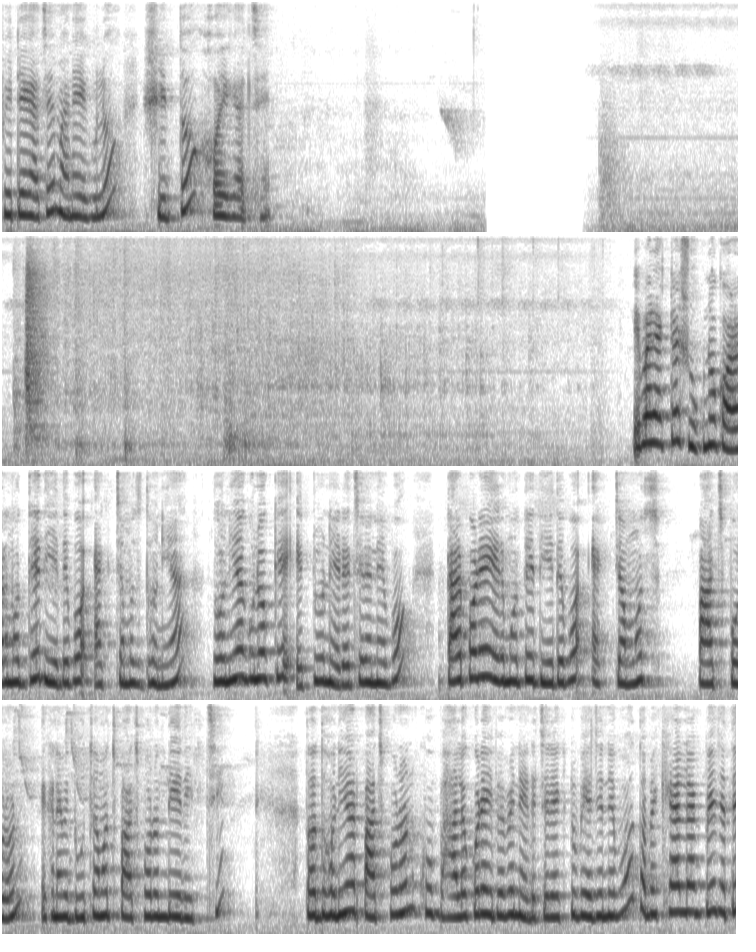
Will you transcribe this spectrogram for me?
ফেটে গেছে মানে এগুলো সিদ্ধ হয়ে গেছে। এবার একটা শুকনো কড়ার মধ্যে দিয়ে দেব এক চামচ ধনিয়া। ধনিয়াগুলোকে একটু নেড়ে চেড়ে নেব। তারপরে এর মধ্যে দিয়ে দেব এক চামচ পাঁচ ফোড়ন। এখানে আমি দু চামচ পাঁচ ফোড়ন দিয়ে দিচ্ছি। তো ধনিয়ার পাঁচ ফোড়ন খুব ভালো করে এইভাবে নেড়ে চেড়ে একটু ভেজে নেব। তবে খেয়াল রাখবে যাতে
